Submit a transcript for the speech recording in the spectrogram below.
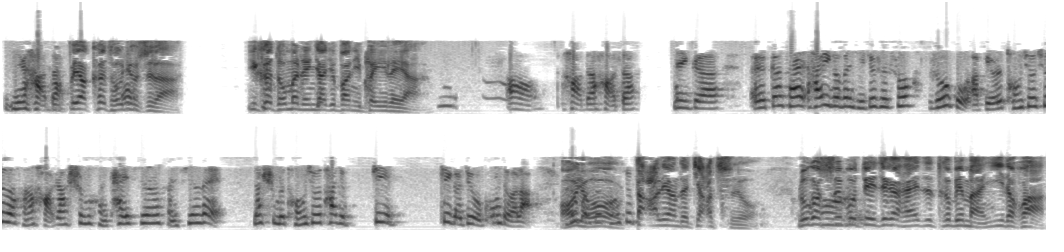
您好的。不要磕头就是了，一磕头嘛，人家就帮你背了呀。哦，好的好的。那个呃，刚才还有一个问题，就是说，如果比如同修修的很好，让师傅很开心、很欣慰，那是不是同修他就这这个就有功德了？哦如果说同修，哟大量的加持哦。如果师傅对这个孩子特别满意的话，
